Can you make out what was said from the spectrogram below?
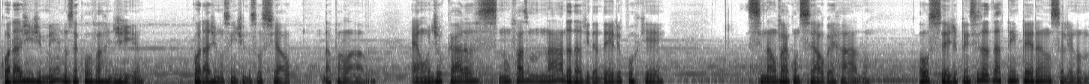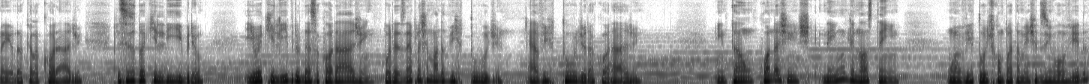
Coragem de menos é covardia. Coragem no sentido social da palavra. É onde o cara não faz nada da vida dele porque senão vai acontecer algo errado. Ou seja, precisa da temperança ali no meio daquela coragem, precisa do equilíbrio. E o equilíbrio dessa coragem, por exemplo, é chamada virtude. É a virtude da coragem. Então, quando a gente. Nenhum de nós tem uma virtude completamente desenvolvida,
